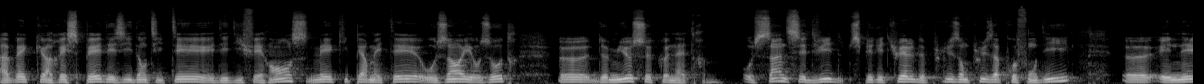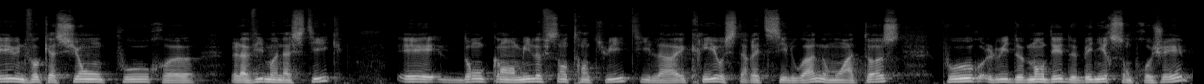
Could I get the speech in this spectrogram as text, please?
avec un respect des identités et des différences, mais qui permettaient aux uns et aux autres de mieux se connaître. Au sein de cette vie spirituelle de plus en plus approfondie, euh, est née une vocation pour euh, la vie monastique. Et donc en 1938, il a écrit au Staret Silouan, au mont Athos, pour lui demander de bénir son projet.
